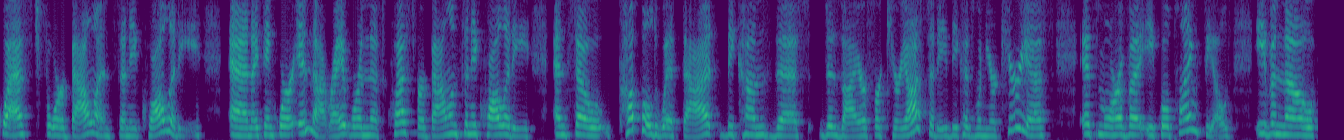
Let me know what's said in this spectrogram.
quest for balance and equality. And I think we're in that, right? We're in this quest for balance and equality. And so, coupled with that, becomes this desire for curiosity, because when you're curious, it's more of an equal playing field. Even though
